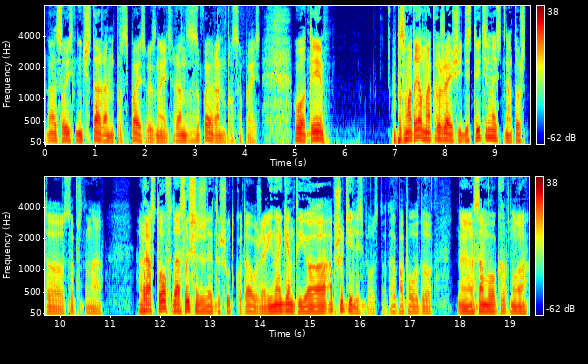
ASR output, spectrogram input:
да, совесть нечиста, рано просыпаюсь, вы знаете. Рано засыпаю, рано просыпаюсь. Вот, и посмотрел на окружающую действительность, на то, что, собственно, Ростов, да, слышали же эту шутку, да, уже иноагенты ее обшутились просто, да, по поводу э, самого крупного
